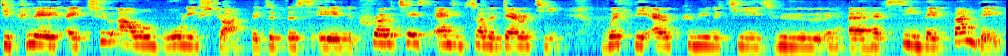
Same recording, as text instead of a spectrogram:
declared a two hour warning strike. They did this in protest and in solidarity with the Arab communities who uh, have seen their funding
